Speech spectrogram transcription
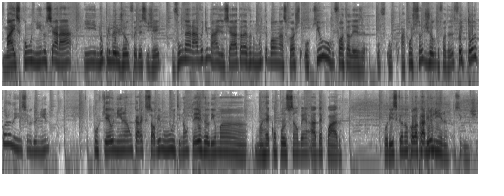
Mas com o Nino, o Ceará, e no primeiro jogo foi desse jeito, vulnerável demais. O Ceará tá levando muita bola nas costas. O que o Fortaleza, o- o- a construção de jogo do Fortaleza foi toda por ali, em cima do Nino. Porque o Nino é um cara que sobe muito e não teve ali uma, uma recomposição bem adequada. Por isso que eu não colocaria Pra o mim, Nino. É o seguinte,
